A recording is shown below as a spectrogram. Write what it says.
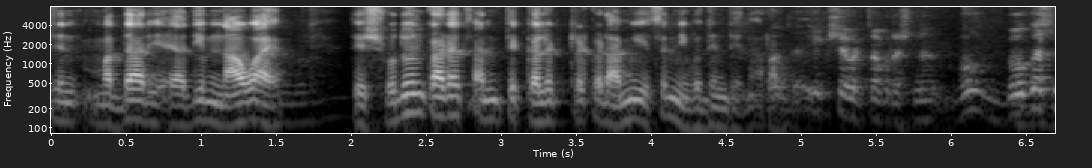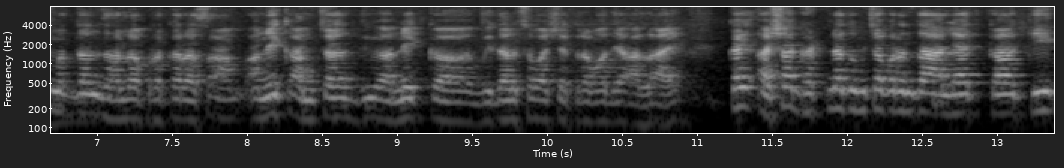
जे मतदार यादी नावं आहे ते शोधून काढायचं आणि ते कलेक्टरकडे आम्ही याचं निवेदन देणार आहोत. एक शेवटचा प्रश्न. बोगस मतदान झाला प्रकार असा अनेक आमच्या अनेक विधानसभा क्षेत्रामध्ये आला आहे. काही अशा घटना तुमच्यापर्यंत आल्यात का की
